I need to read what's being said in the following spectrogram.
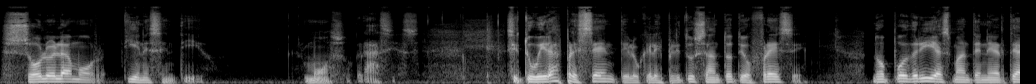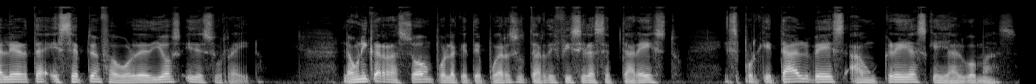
solo el amor tiene sentido. Hermoso, gracias. Si tuvieras presente lo que el Espíritu Santo te ofrece, no podrías mantenerte alerta excepto en favor de Dios y de su reino. La única razón por la que te puede resultar difícil aceptar esto es porque tal vez aún creas que hay algo más.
